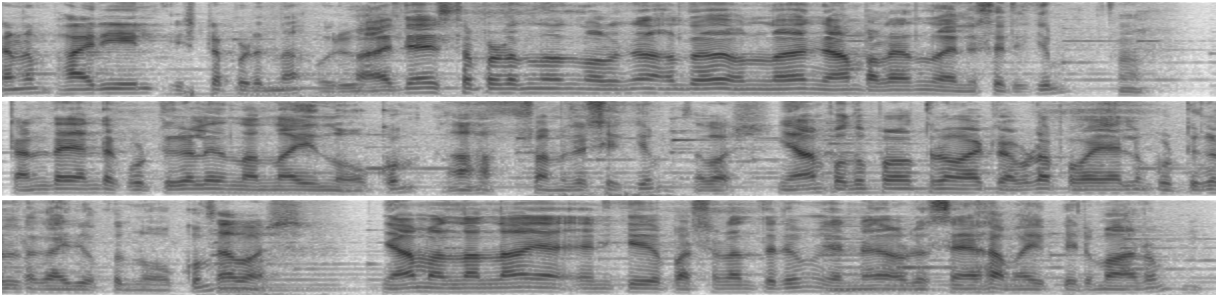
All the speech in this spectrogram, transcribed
കാരണം ഭാര്യയിൽ ഇഷ്ടപ്പെടുന്ന ഒരു ഭാര്യ ഇഷ്ടപ്പെടുന്നതെന്ന് പറഞ്ഞാൽ അത് ഒന്ന് ഞാൻ പറയുന്നതനുസരിക്കും. കണ്ട എന്റെ കുട്ടികളെ നന്നായി നോക്കും സംരക്ഷിക്കും. സബാഷ്. ഞാൻ പൊതുപ്രവർത്തനമായിട്ട് എവിടെ പോയാലും കുട്ടികളുടെ കാര്യമൊക്കെ നോക്കും. സബാഷ്. ഞാൻ വന്നാൽ എനിക്ക് ഭക്ഷണം തരും എന്നെ ഒരു സ്നേഹമായി പെരുമാറും.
